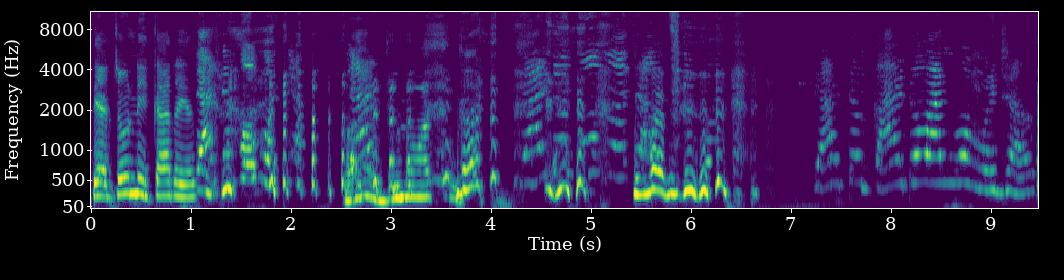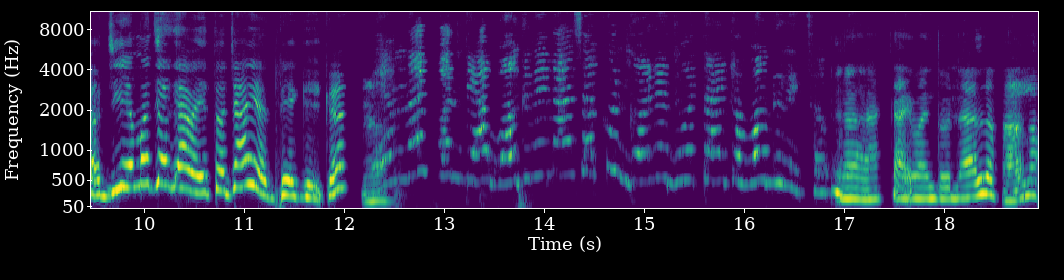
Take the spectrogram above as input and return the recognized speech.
ત્યાં જૂની કારે હતી. હજી એ મજા જ આવે એ તો જાય જ ભેગી કે? હા. એમ કાંઈ વાંધો ના હાલો. હાલો.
